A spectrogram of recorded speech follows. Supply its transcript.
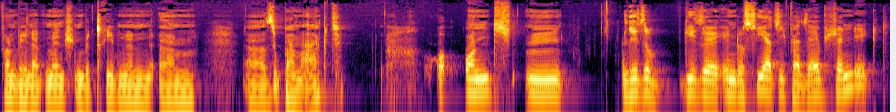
von behinderten Menschen betriebenen ähm, äh, Supermarkt. Und mh, diese, diese Industrie hat sich verselbstständigt,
